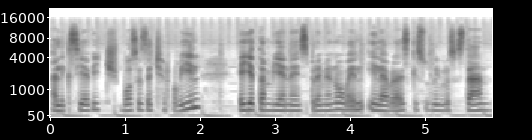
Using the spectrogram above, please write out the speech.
Alexievich, Voces de Chernobyl. Ella también es premio Nobel y la verdad es que sus libros están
